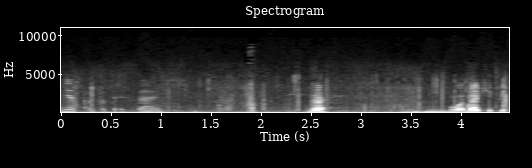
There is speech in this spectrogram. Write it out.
Конечно, потрясающе. Да? Мгм. Вода кипит.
